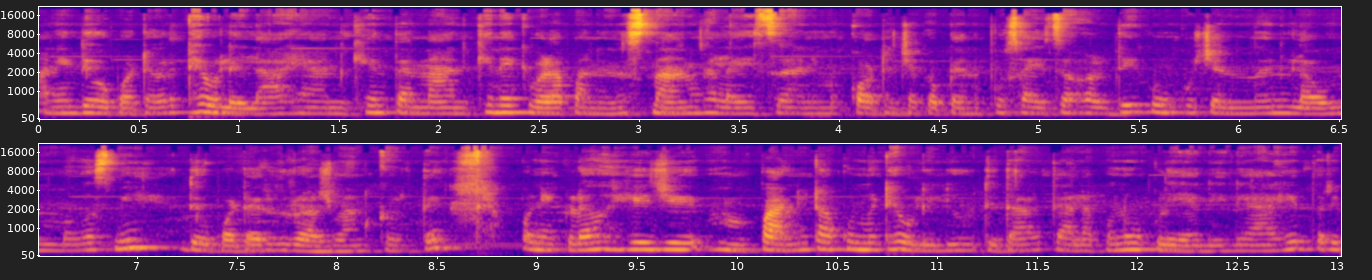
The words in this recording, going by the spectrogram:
आणि देवपाट्यावर ठेवलेलं आहे. आणखीन त्यांना आणखीन एक वेळा पाण्यानं स्नान घालायचं आणि मग कॉटनच्या कपड्यानं पुसायचं हळदी कुंकू चंदन लावून मगच मी देवपाट्यावर विराजमान करते. पण इकडं हे जे पाणी टाकून मी ठेवलेली होती डाळ त्याला पण उकळी आलेली आहे. तरी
